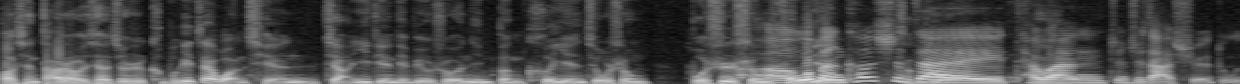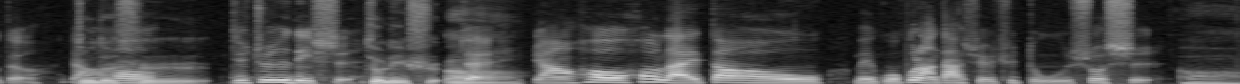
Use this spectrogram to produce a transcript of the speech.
抱歉打扰一下，就是可不可以再往前讲一点点？比如说您本科、研究生、博士生呃，我本科是在台湾政治大学读的，读的是就就是历史，就历史。对，然后后来到美国布朗大学去读硕士，哦，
